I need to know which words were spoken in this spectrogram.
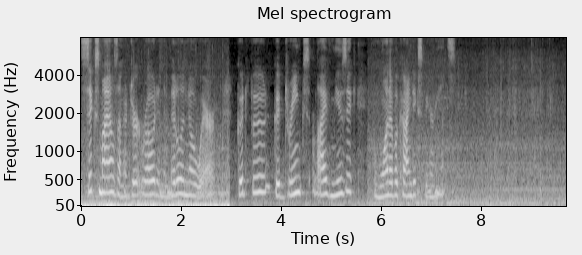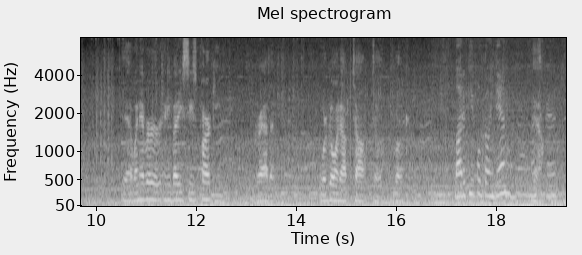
Six miles on a dirt road in the middle of nowhere. Good food, good drinks, live music, one of a kind experience. Yeah, whenever anybody sees parking, grab it. We're going up top to look. A lot of people going down. That's Yeah. good.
